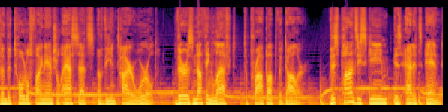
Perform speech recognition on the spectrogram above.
than the total financial assets of the entire world. There is nothing left to prop up the dollar. This Ponzi scheme is at its end.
